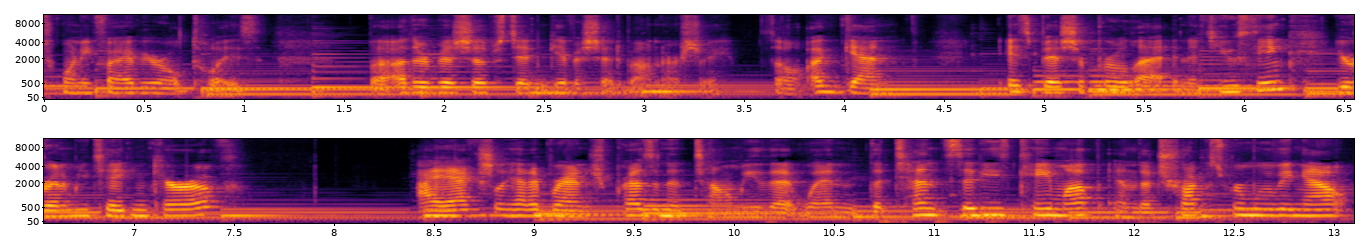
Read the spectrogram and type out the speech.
25 year old toys. But other bishops didn't give a shit about nursery. So again, it's bishop roulette. And if you think you're going to be taken care of, I actually had a branch president tell me that when the tent cities came up and the trucks were moving out,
